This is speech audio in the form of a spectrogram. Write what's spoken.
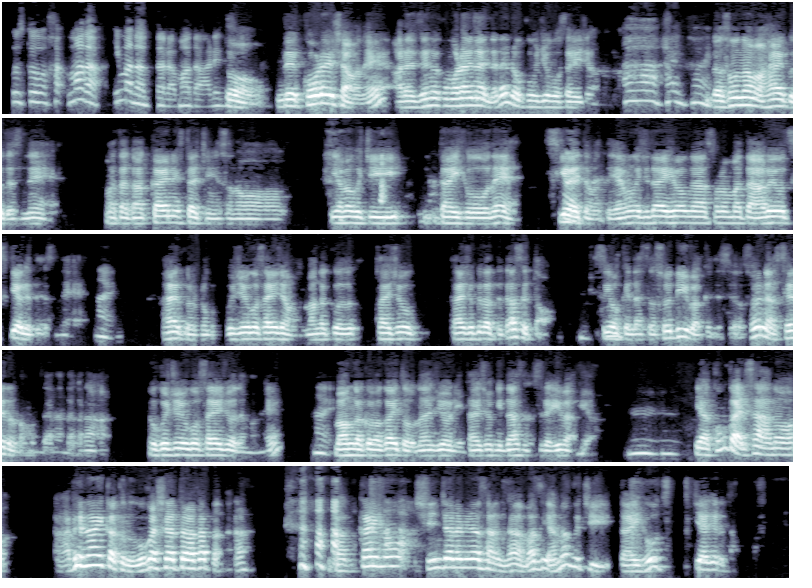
そうすると、はまだ、今だったらまだあれですよそう。で、高齢者はね、あれ全額もらえないんだね、65歳以上。ああ、はい、はい。らそんなもん早くですね、また学会の人たちにその、山口代表をね、突き上げてもらって、山口代表がそのまた安倍を突き上げてですね、はい早く65歳以上の満額退職、退職だって出せと。失業権出すと、それでいいわけですよ。そういうのは制度の問題なんだから、65歳以上でもね、はい。満額若いと同じように退職金出すのすればいいわけよ。うんういや、今回さ、あの、安倍内閣の動かし方分かったんだな。学会の信者の皆さんが、まず山口代表を突き上げると。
